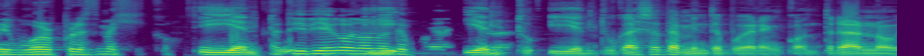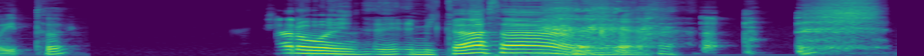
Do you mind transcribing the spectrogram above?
WordPress México. Y en tu, ti, Diego, ¿dónde te pueden y en, tu, y en tu casa también te pueden encontrar, ¿no, Víctor? Claro, en, en mi casa.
